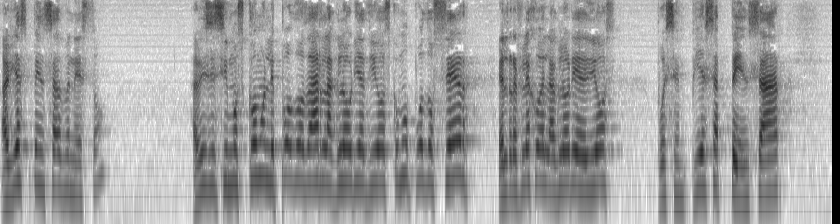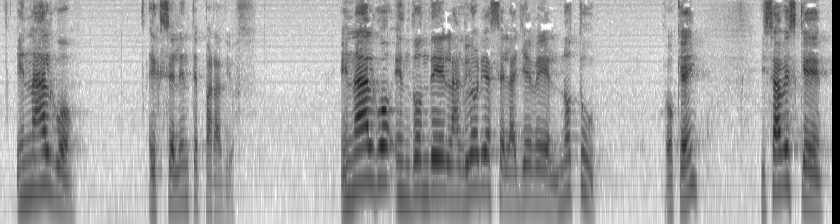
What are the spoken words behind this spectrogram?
¿Habías pensado en esto? A veces decimos, ¿cómo le puedo dar la gloria a Dios? ¿Cómo puedo ser el reflejo de la gloria de Dios? Pues empieza a pensar en algo excelente para Dios. En algo en donde la gloria se la lleve Él, no tú. ¿Ok? Y sabes que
